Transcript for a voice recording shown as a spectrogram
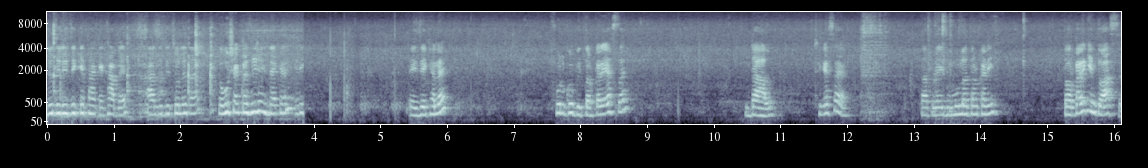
যদি রিজিকে থাকে, খাবে। আর যদি চলে যায় অবশ্যই একটা জিনিস দেখেন এই যে এখানে ফুলকপি তরকারি আছে, ডাল, ঠিক আছে? তারপরে এই যে মূলা তরকারি। তরকারি কিন্তু আছে,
